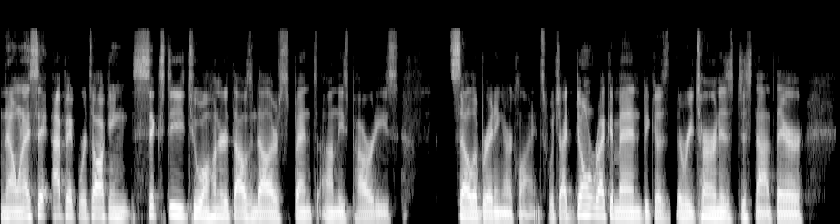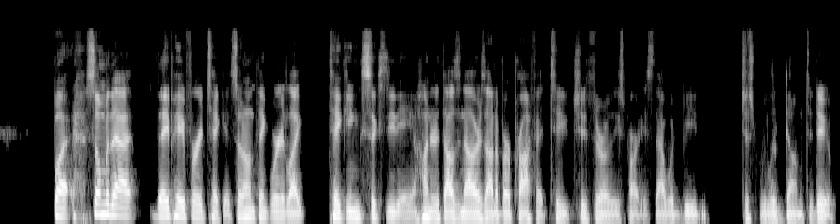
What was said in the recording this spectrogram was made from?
Now, when I say epic, we're talking sixty to hundred thousand dollars spent on these parties celebrating our clients, which I don't recommend because the return is just not there. But some of that they pay for a ticket. So I don't think we're like taking sixty to eight hundred thousand dollars out of our profit to to throw these parties. That would be just really dumb to do.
